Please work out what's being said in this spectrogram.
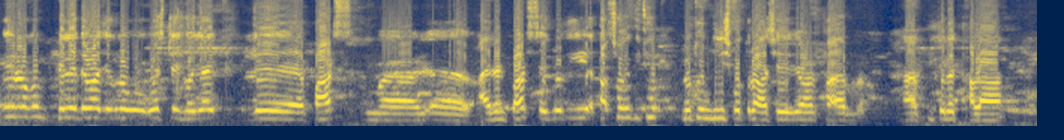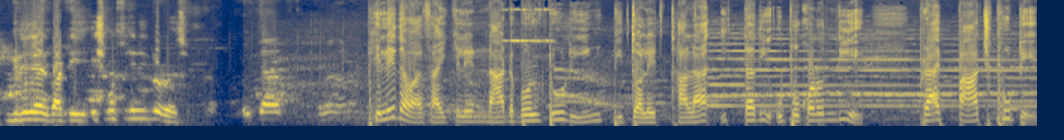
বিভিন্ন রকম ফেলে দেওয়া যেগুলো ওয়েস্টেজ হয়ে যায় যে পার্টস আয়রন পার্টস সেগুলো দিয়ে তার সঙ্গে কিছু নতুন জিনিসপত্র আছে যেমন পিতলের থালা গ্রিলের বাটি এই সমস্ত জিনিসগুলো রয়েছে। ফেলে দেওয়া সাইকেলের নাটবল্টু, রিং, পিতলের থালা ইত্যাদি উপকরণ দিয়ে প্রায় পাঁচ ফুটের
